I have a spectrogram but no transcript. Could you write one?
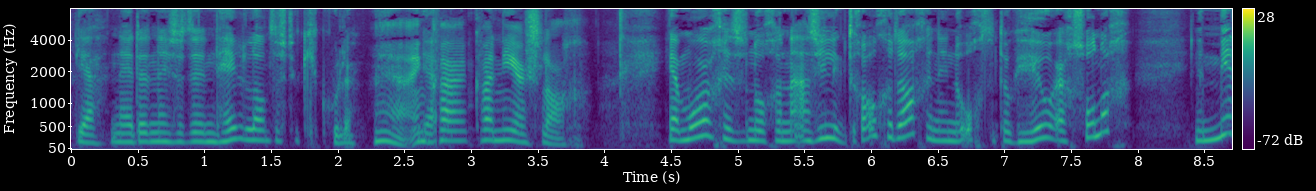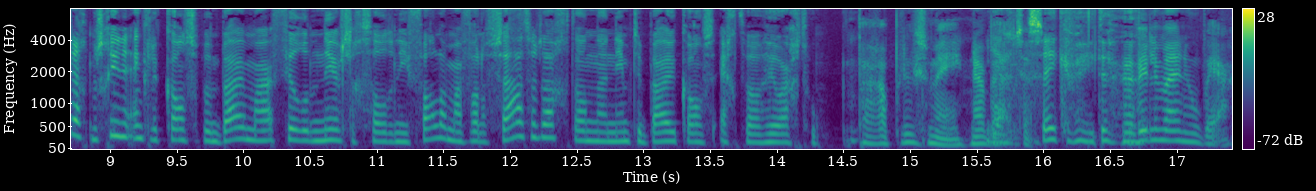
Ja, nee, dan is het in het hele land een stukje koeler. Ja, en ja. Qua, qua neerslag? Ja, morgen is het nog een aanzienlijk droge dag en in de ochtend ook heel erg zonnig. In de middag misschien een enkele kans op een bui, maar veel neerslag zal er niet vallen. Maar vanaf zaterdag dan uh, neemt de buienkans echt wel heel erg toe. Paraplu's mee naar buiten. Ja, zeker weten. Willemijn Hubert.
